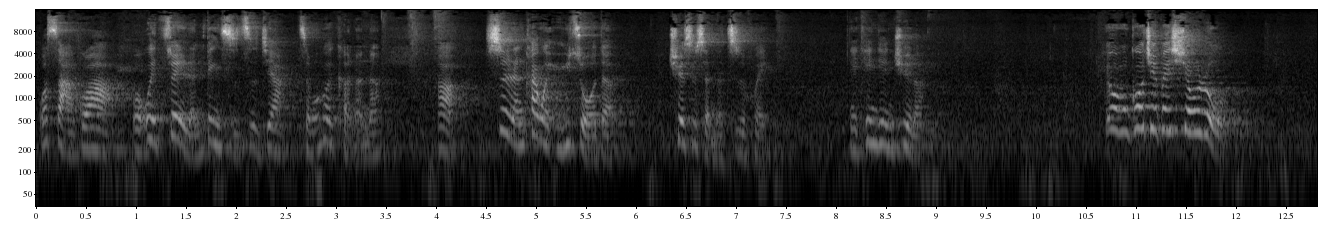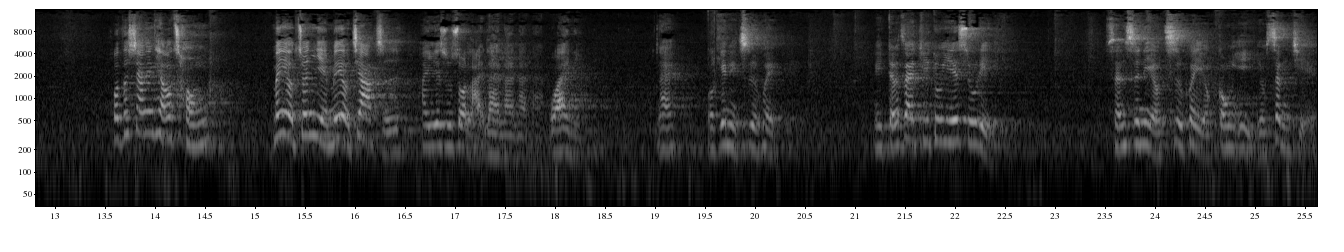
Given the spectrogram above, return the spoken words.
我傻瓜，我为罪人钉十字架，怎么会可能呢？啊，世人看为愚拙的，却是神的智慧。你听进去了。因为我们过去被羞辱，活得像一条虫，没有尊严，没有价值。他耶稣说：“来来来来来，我爱你，来，我给你智慧。你得在基督耶稣里，神使你有智慧、有公义、有圣洁。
